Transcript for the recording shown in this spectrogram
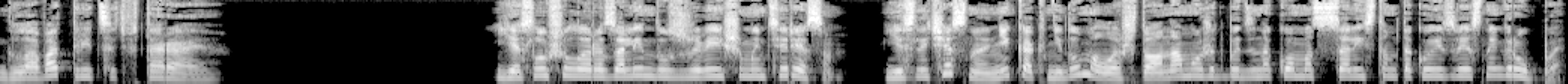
Глава 32. Я слушала Розалинду с живейшим интересом. Если честно, никак не думала, что она может быть знакома с солистом такой известной группы.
